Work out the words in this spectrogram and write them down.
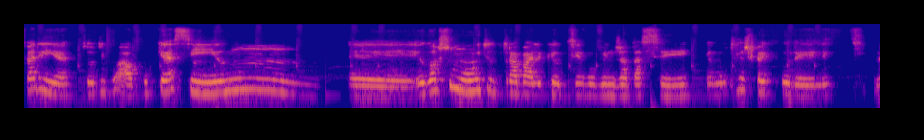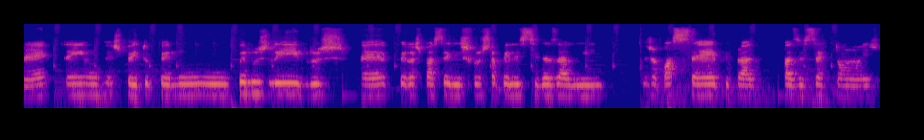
faria, tudo igual. Porque, assim, eu não é, eu gosto muito do trabalho que eu desenvolvi no JC, tenho muito respeito por ele, né? tenho respeito pelo, pelos livros, né? pelas parcerias que foram estabelecidas ali, seja com a CEP para fazer sertões,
